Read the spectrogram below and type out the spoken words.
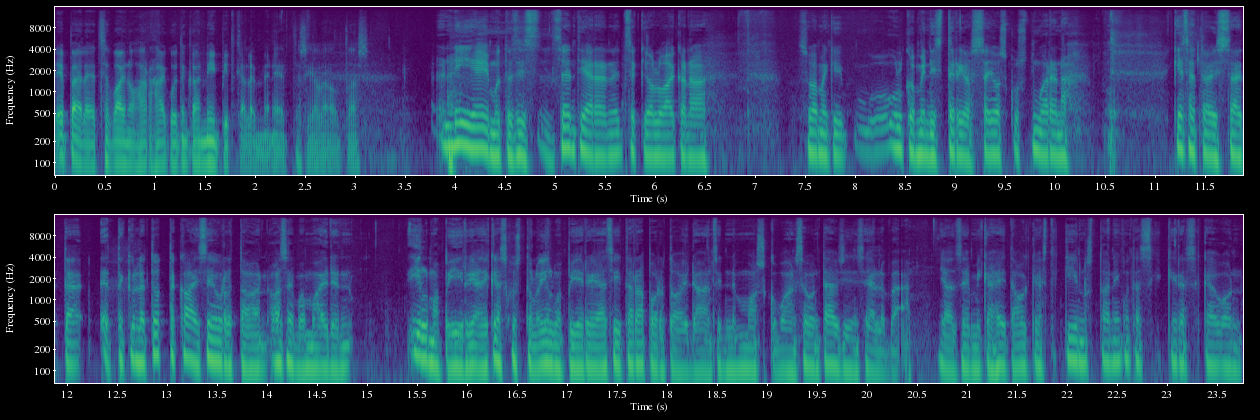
epäilen, että se vainoharha ei kuitenkaan niin pitkälle mene, että siellä oltaisiin. Niin ei, mutta siis sen tiedän, itsekin ollut aikanaan Suomenkin ulkoministeriössä joskus nuorena kesätöissä, että, että kyllä totta kai seurataan asemamaiden ilmapiiriä ja keskusteluilmapiiriä ja siitä raportoidaan sinne Moskovaan. Se on täysin selvää. Ja se, mikä heitä oikeasti kiinnostaa, niin kuin tässäkin kirjassa käy, on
